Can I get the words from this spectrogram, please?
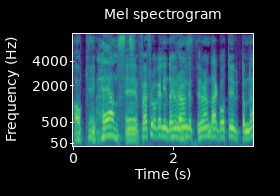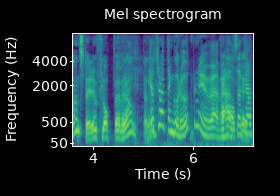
Okej. Hemskt. Eh, får jag fråga Linda, hur har, den, hur har den där gått utomlands då? Är det en flopp överallt eller? Jag tror att den går upp nu överallt Aha, så att okej. jag,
